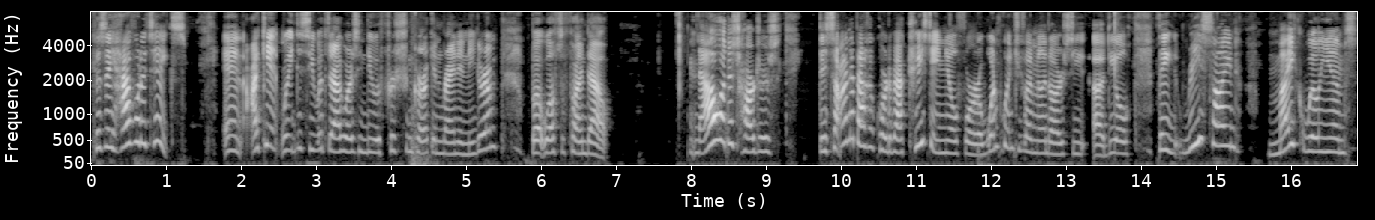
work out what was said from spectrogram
Because they have what it takes. And I can't wait to see what the Jaguars can do with Christian Kirk and Brandon Ingram, but we'll have to find out. Now the Chargers, they signed a backup quarterback, Chase Daniel, for a $1.25 million uh, deal. They re-signed Mike Williams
